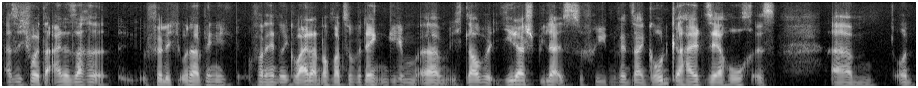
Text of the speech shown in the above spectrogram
Also ich wollte eine Sache völlig unabhängig von Hendrik Weidand nochmal zu bedenken geben. Ähm, ich glaube, jeder Spieler ist zufrieden, wenn sein Grundgehalt sehr hoch ist. Ähm, und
